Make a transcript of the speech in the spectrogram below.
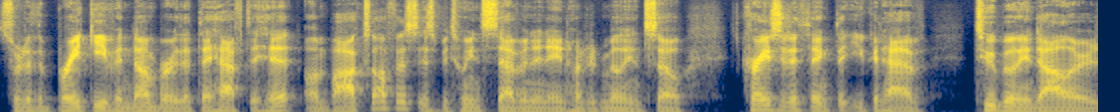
sort of the break even number that they have to hit on box office is between seven and 800 million. So it's crazy to think that you could have $2 billion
